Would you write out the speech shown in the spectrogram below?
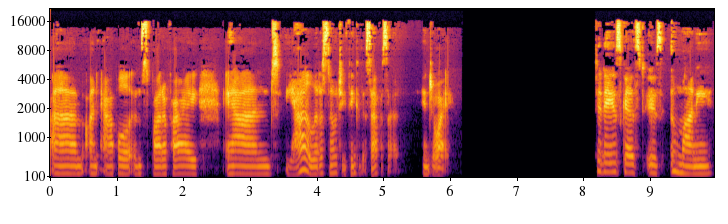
um, on Apple and Spotify. And yeah, let us know what you think of this episode. Enjoy. Today's guest is Imani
